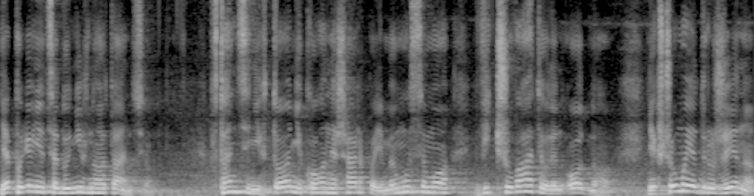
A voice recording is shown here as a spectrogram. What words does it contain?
Я порівнюю це до ніжного танцю. В танці ніхто нікого не шарпає. Ми мусимо відчувати один одного. Якщо моя дружина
